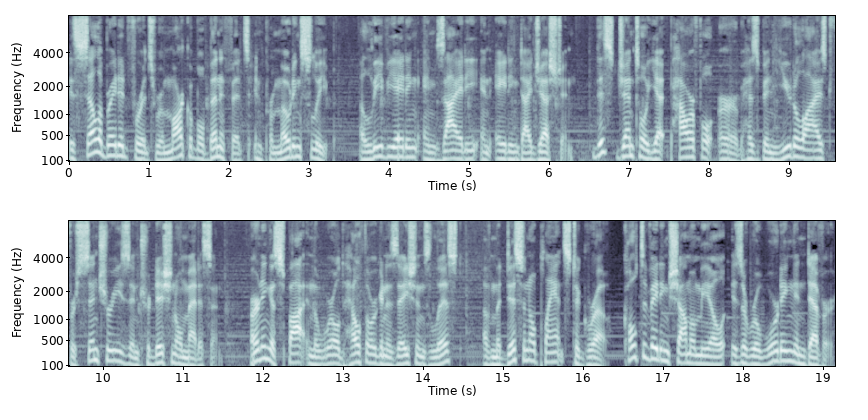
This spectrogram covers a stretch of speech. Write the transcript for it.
is celebrated for its remarkable benefits in promoting sleep, alleviating anxiety, and aiding digestion. This gentle yet powerful herb has been utilized for centuries in traditional medicine, earning a spot in the World Health Organization's list of medicinal plants to grow. Cultivating chamomile is a rewarding endeavor.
